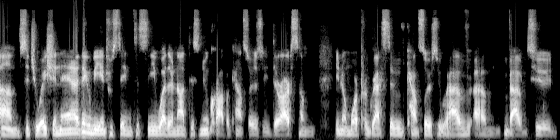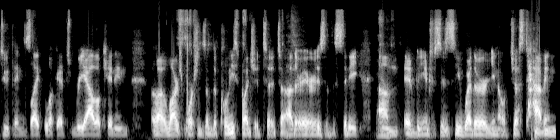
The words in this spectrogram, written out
um, situation. And I think it'll be interesting to see whether or not this new crop of councillors. There are some, you know, more progressive councillors who have um, vowed to do things like look at reallocating uh, large portions of the police budget to, to other areas of the city. Um, it'd be interesting to see whether you know just having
